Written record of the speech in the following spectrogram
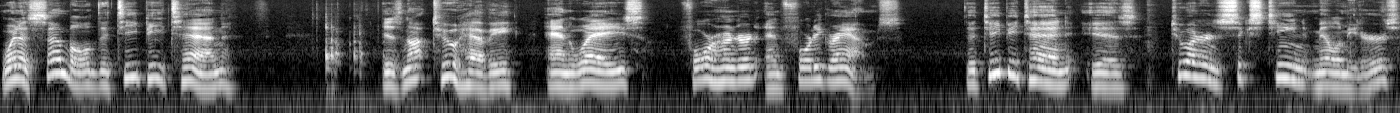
When assembled, the TP10 is not too heavy and weighs 440 grams. The TP10 is 216 millimeters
